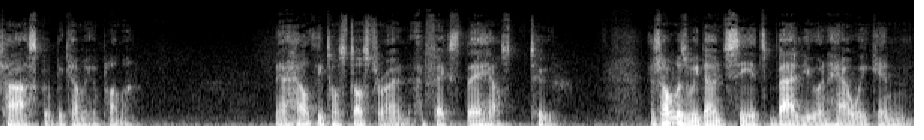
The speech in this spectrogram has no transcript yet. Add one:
task of becoming a plumber. Now, healthy testosterone affects their health too. The trouble is, we don't see its value and how we can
